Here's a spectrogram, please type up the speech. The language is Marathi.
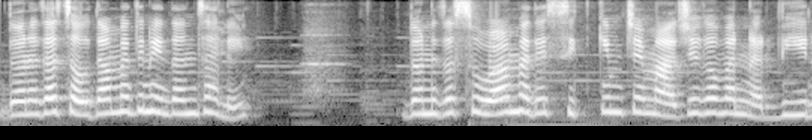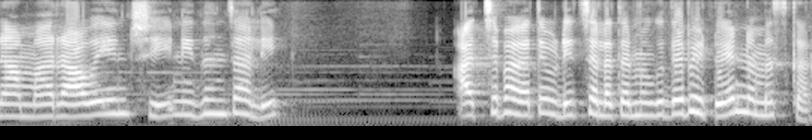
दोन हजार चौदामध्ये निधन झाले. दोन हजार सोळामध्ये सिक्कीमचे माजी गव्हर्नर व्ही रामा राव यांचे निधन झाले. आजच्या भागात एवढीच. चला तर मग उद्या भेटूया. नमस्कार.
